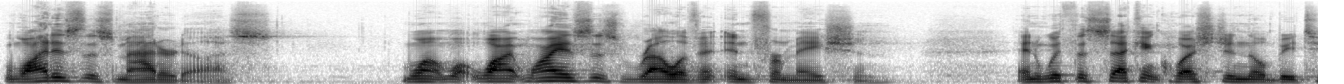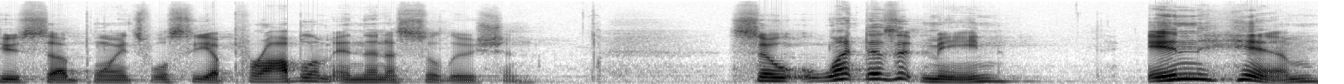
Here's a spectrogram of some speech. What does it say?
why does this matter to us? Why, why, why is this relevant information? And with the second question, there'll be two subpoints. We'll see a problem and then a solution. So, what does it mean in him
